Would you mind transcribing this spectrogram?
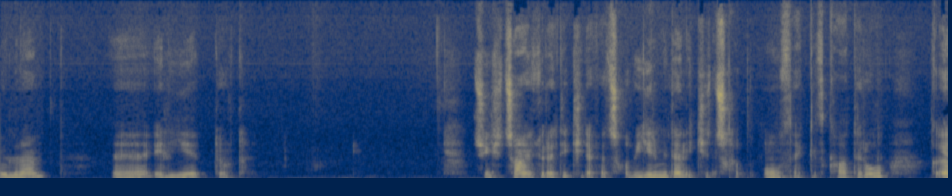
bölürəm. E, eləyir 4. Çünki çayın sürəti 2 dəfə çıxıb. 20-dən 2 çıxıb 18 kater olub. E,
